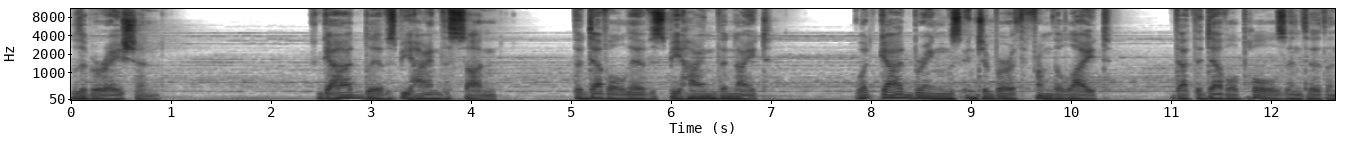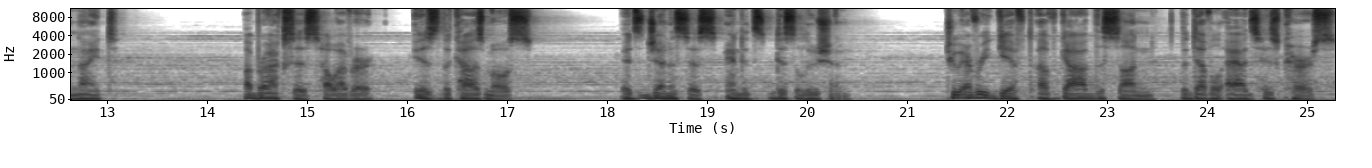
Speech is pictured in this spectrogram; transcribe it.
liberation. God lives behind the sun, the devil lives behind the night. What God brings into birth from the light, that the devil pulls into the night. Abraxas, however, is the cosmos, its genesis and its dissolution. To every gift of God the Sun, the devil adds his curse.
